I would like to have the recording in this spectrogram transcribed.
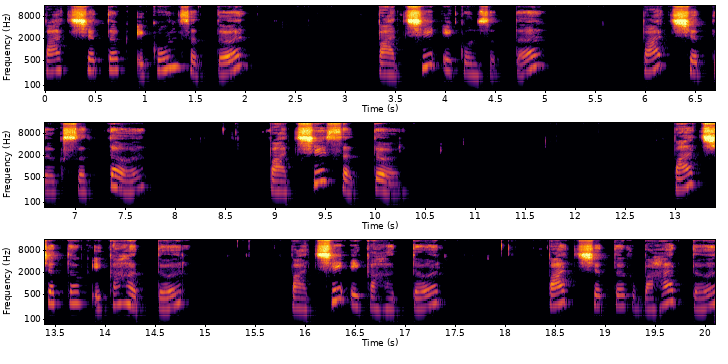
पाच शतक एकोणसत्तर पाचशे एकोणसत्तर पाच शतक सत्तर पाचशे सत्तर पाच शतक एकाहत्तर पाचशे एकाहत्तर पाच शतक बहात्तर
